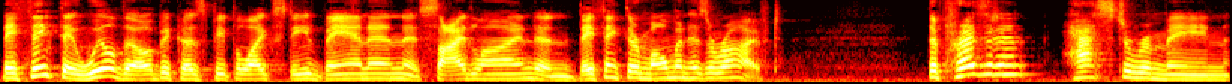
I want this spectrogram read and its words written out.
They think they will, though, because people like Steve Bannon is sidelined and they think their moment has arrived. The president has to remain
